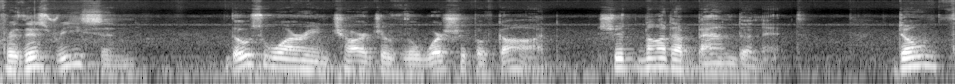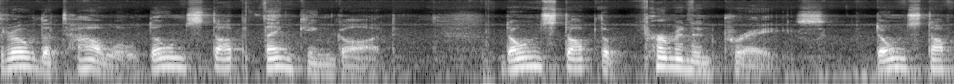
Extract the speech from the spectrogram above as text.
For this reason, those who are in charge of the worship of God should not abandon it. Don't throw the towel. Don't stop thanking God. Don't stop the permanent praise. Don't stop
